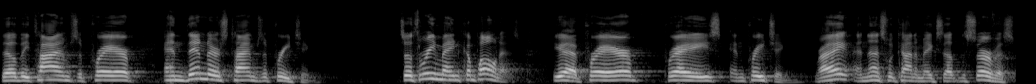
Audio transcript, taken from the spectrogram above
there'll be times of prayer, and then there's times of preaching. So, three main components you have prayer, praise, and preaching, right? And that's what kind of makes up the service.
